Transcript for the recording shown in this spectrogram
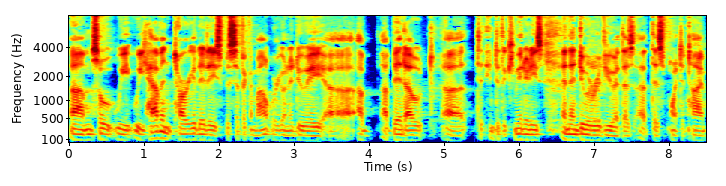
um, so we we haven't targeted a specific amount. We're going to do a a, a bid out to, into the communities and then do a review at this at this point in time.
